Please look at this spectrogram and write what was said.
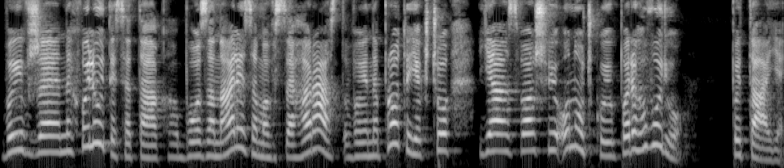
Ви вже не хвилюйтеся так, бо з аналізами все гаразд. Ви не проти, якщо я з вашою онучкою переговорю? питає.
